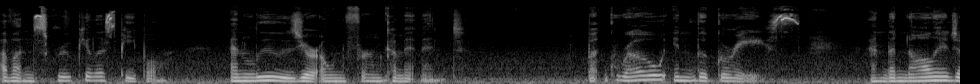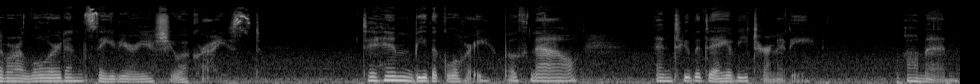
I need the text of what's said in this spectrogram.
of unscrupulous people and lose your own firm commitment. But grow in the grace and the knowledge of our Lord and Savior Yeshua Christ. To him be the glory, both now and to the day of eternity. Amen.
